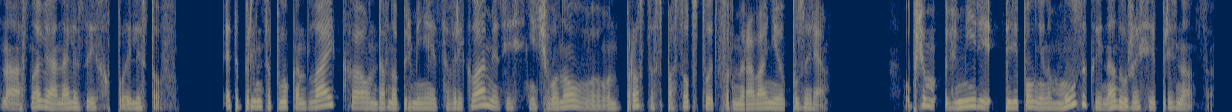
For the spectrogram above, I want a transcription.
на основе анализа их плейлистов. Это принцип look and like, он давно применяется в рекламе, здесь ничего нового, он просто способствует формированию пузыря. В общем, в мире, переполненном музыкой, надо уже себе признаться.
